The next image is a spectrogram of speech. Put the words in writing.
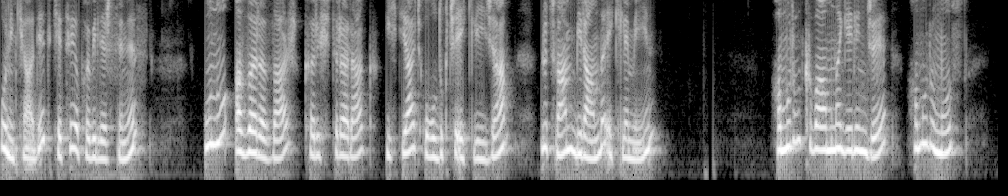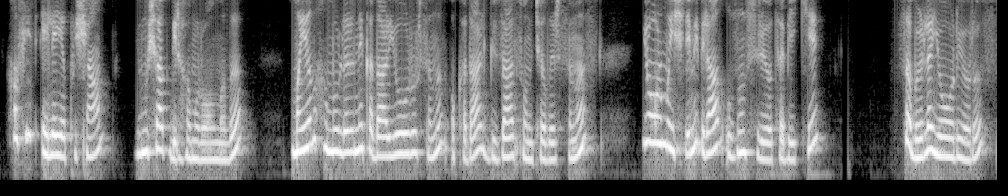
12 adet kete yapabilirsiniz. Unu azar azar karıştırarak ihtiyaç oldukça ekleyeceğim. Lütfen bir anda eklemeyin. Hamurun kıvamına gelince hamurumuz hafif ele yapışan yumuşak bir hamur olmalı. Mayalı hamurları ne kadar yoğurursanız o kadar güzel sonuç alırsınız. Yoğurma işlemi biraz uzun sürüyor tabii ki. Sabırla yoğuruyoruz.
